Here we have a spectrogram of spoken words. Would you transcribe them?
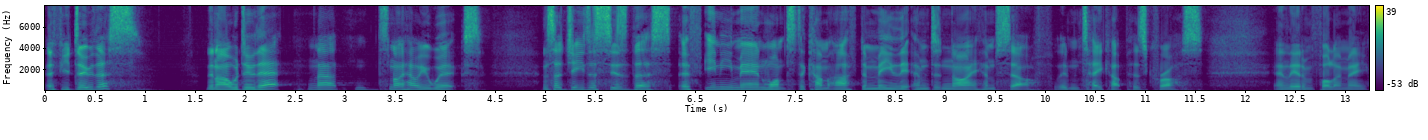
If you do this, then I will do that. No, it's not how he works. And so Jesus says this If any man wants to come after me, let him deny himself, let him take up his cross, and let him follow me.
